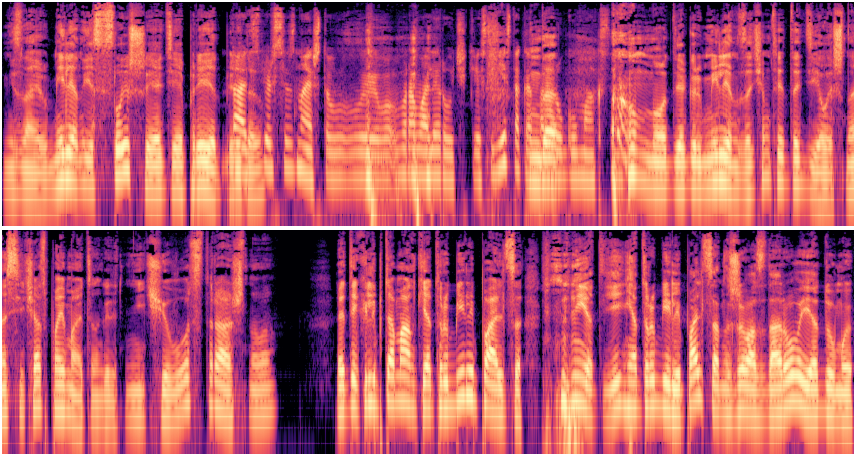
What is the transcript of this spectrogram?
не знаю, Милен, если слышишь, я тебе привет Да, передаю. теперь все знают, что вы воровали ручки. Если есть такая Да. подруга у Макса. Ну, Вот я говорю, Милен, зачем ты это делаешь? Нас сейчас поймают. Она говорит, ничего страшного. Этой клептоманке отрубили пальцы? Нет, ей не отрубили пальцы, она жива-здорова, я думаю.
